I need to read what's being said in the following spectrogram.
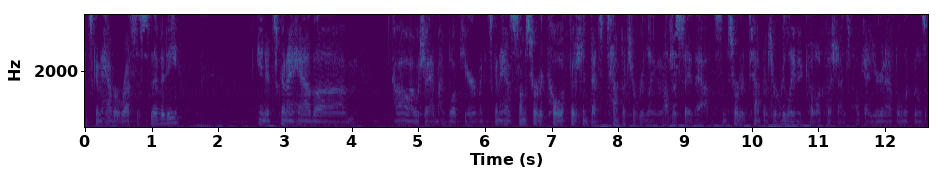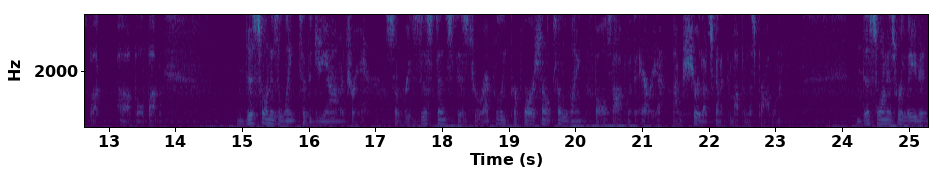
It's going to have a resistivity, and it's going to have a, oh, I wish I had my book here, but it's going to have some sort of coefficient that's temperature related. I'll just say that. Some sort of temperature related coefficient. Okay, you're going to have to look those uh, both up. This one is linked to the geometry. So resistance is directly proportional to the length falls off with area. I'm sure that's going to come up in this problem. This one is related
